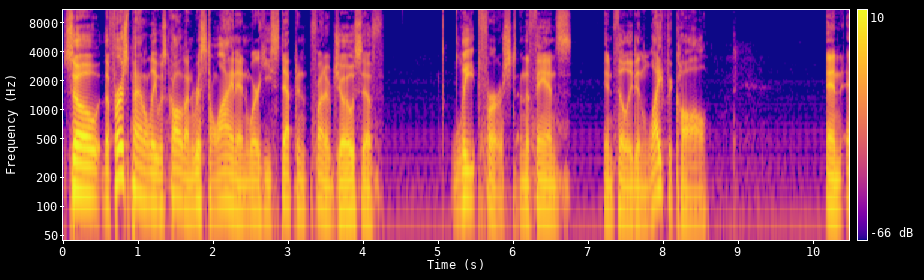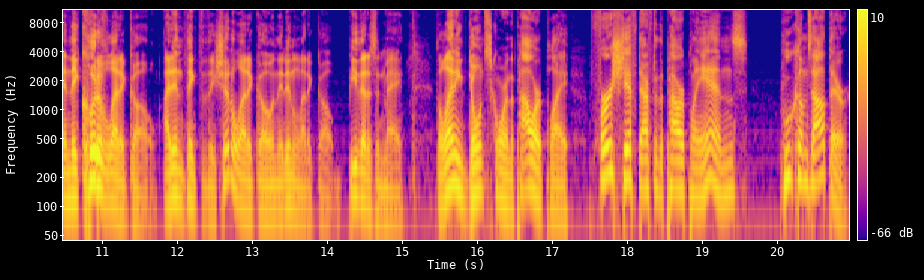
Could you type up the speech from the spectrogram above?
So the first penalty was called on Ristolainen, where he stepped in front of Joseph late first, and the fans in Philly didn't like the call. And and they could have let it go. I didn't think that they should have let it go, and they didn't let it go. Be that as it may, the Lightning don't score in the power play. First shift after the power play ends, who comes out there?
